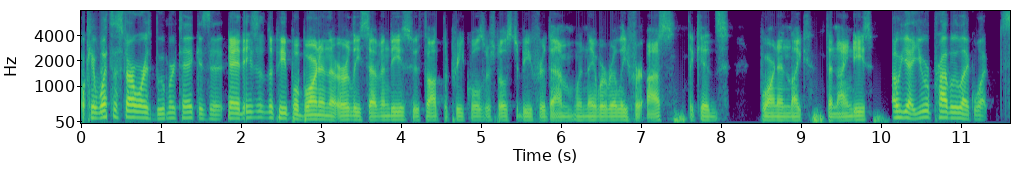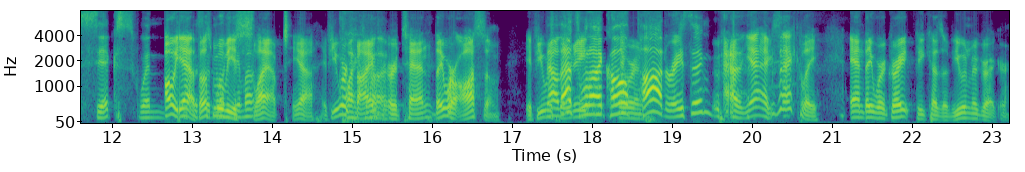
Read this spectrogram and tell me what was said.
Okay, what's the Star Wars boomer take? Is it Okay, these are the people born in the early 70s who thought the prequels were supposed to be for them when they were really for us, the kids born in like the 90s. Oh yeah, you were probably like what six when? Oh yeah, those movies slapped. Yeah, if you oh were My five God. or ten, they were awesome. If you were Now that's what I call in- pod racing. Yeah, yeah, exactly. And they were great because of Ewan McGregor.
